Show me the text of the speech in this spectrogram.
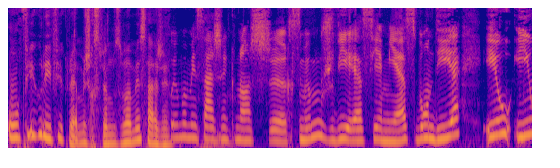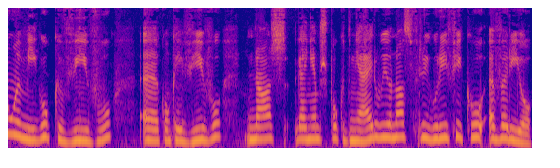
um frigorífico, não é? Mas recebemos uma mensagem. Foi uma mensagem que nós eh, recebemos via SMS. Bom dia, eu e um amigo que vivo, eh, com quem vivo, nós ganhamos pouco dinheiro e o nosso frigorífico avariou.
